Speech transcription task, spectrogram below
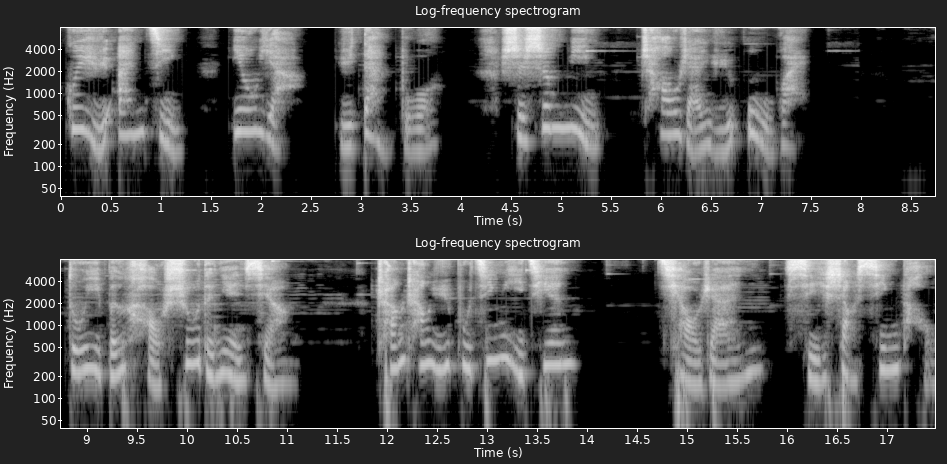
归于安静、优雅与淡泊，使生命超然于物外。读一本好书的念想，常常于不经意间悄然袭上心头，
